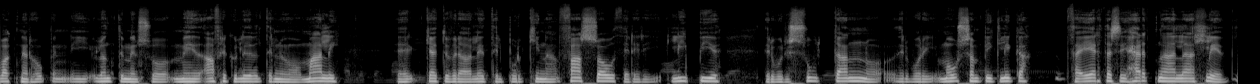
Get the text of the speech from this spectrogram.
Vagnarhópin í löndum eins og með Afrikulíðveldinu og Mali Þeir gætu verið að leið til Burkina Faso, þeir eru í Líbíu, þeir eru voru í Sútan og þeir eru voru í Mósambík líka. Það er þessi hernaðlega hlið.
